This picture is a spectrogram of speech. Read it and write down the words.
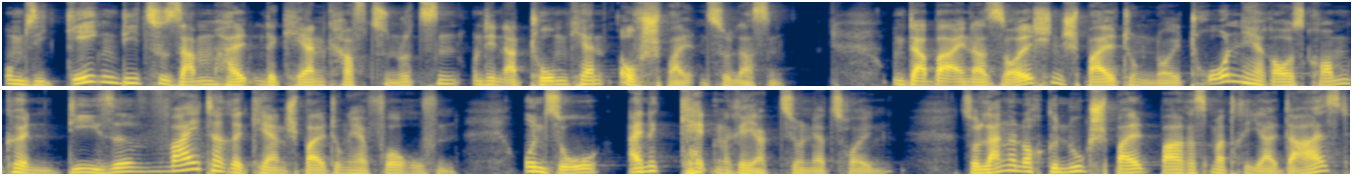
um sie gegen die zusammenhaltende Kernkraft zu nutzen und den Atomkern aufspalten zu lassen. Und da bei einer solchen Spaltung Neutronen herauskommen, können diese weitere Kernspaltung hervorrufen und so eine Kettenreaktion erzeugen. Solange noch genug spaltbares Material da ist,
